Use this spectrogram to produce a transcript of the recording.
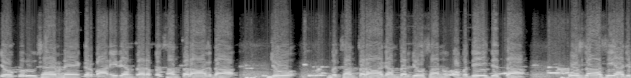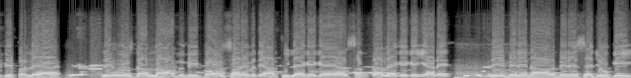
ਜੋ ਗੁਰੂ ਸਾਹਿਬ ਨੇ ਗੁਰਬਾਣੀ ਦੇ ਅੰਦਰ ਬਸੰਤ ਰਾਗ ਦਾ ਜੋ ਬਸੰਤ ਰਾਗ ਅੰਦਰ ਜੋ ਸਾਨੂੰ ਉਪਦੇਸ਼ ਦਿੱਤਾ, ਉਸ ਦਾ ਅਸੀਂ ਅੱਜ ਪੇਪਰ ਲਿਆ ਹੈ ਤੇ ਉਸ ਦਾ ਲਾਭ ਵੀ ਬਹੁਤ ਸਾਰੇ ਵਿਦਿਆਰਥੀ ਲੈ ਕੇ ਗਏ ਆ, ਸੰਗਤਾਂ ਲੈ ਕੇ ਗਈਆਂ ਨੇ ਤੇ ਮੇਰੇ ਨਾਲ ਮੇਰੇ ਸਹਿਯੋਗੀ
